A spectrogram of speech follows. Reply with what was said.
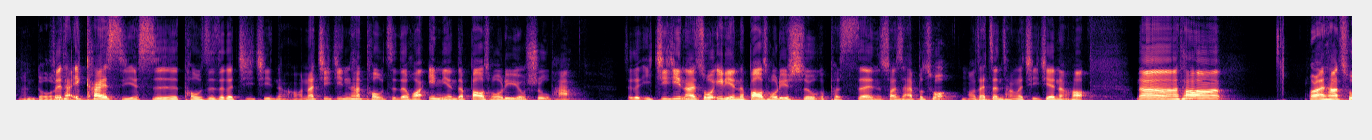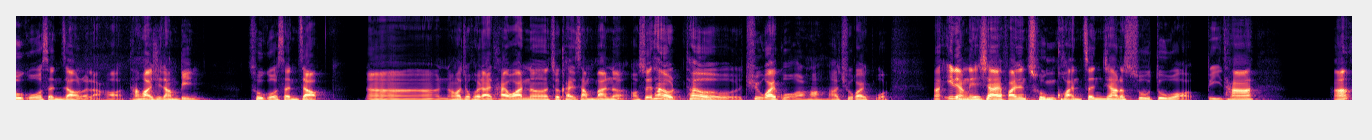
蛮多。所以他一开始也是投资这个基金的哈。那基金他投资的话，一年的报酬率有十五趴，这个以基金来说，一年的报酬率十五个 percent 算是还不错哦，在正常的期间呢哈。那他。后来他出国深造了啦，哈，他后来去当兵，出国深造，那然后就回来台湾呢，就开始上班了哦，所以他有他有去外国哈，他去外国，那一两年下来，发现存款增加的速度哦，比他啊，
